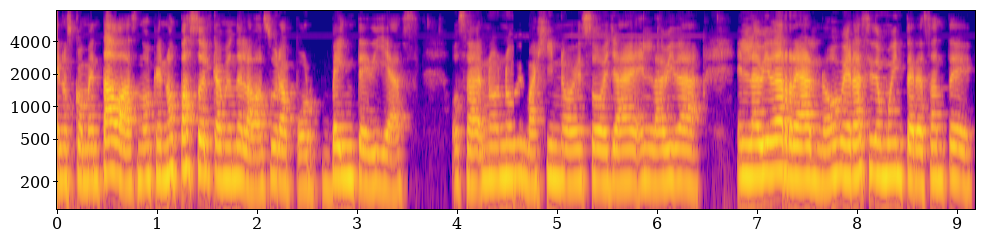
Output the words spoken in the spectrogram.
que nos comentabas, ¿no? Que no pasó el camión de la basura por 20 días. O sea, no, no me imagino eso ya en la vida, en la vida real, ¿no? Hubiera sido muy interesante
